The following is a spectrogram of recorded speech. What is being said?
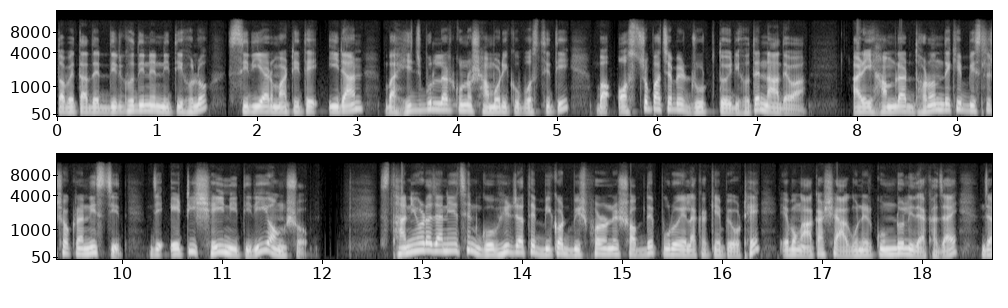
তবে তাদের দীর্ঘদিনের নীতি হল সিরিয়ার মাটিতে ইরান বা হিজবুল্লার কোনো সামরিক উপস্থিতি বা অস্ত্রপাচাবের রুট তৈরি হতে না দেওয়া। আর এই হামলার ধরন দেখে বিশ্লেষকরা নিশ্চিত যে এটি সেই নীতিরই অংশ। স্থানীয়রা জানিয়েছেন, গভীর রাতে বিকট বিস্ফোরণের শব্দে পুরো এলাকা কেঁপে ওঠে এবং আকাশে আগুনের কুণ্ডলি দেখা যায়, যা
